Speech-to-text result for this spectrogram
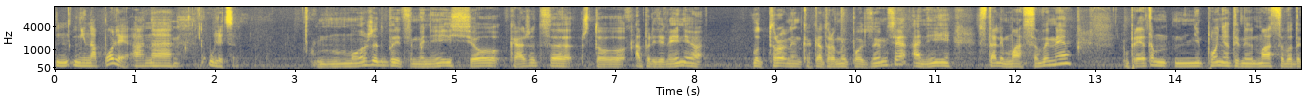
не на поле, а на улице. Может быть, мне еще кажется, что определение вот троллинга, которым мы пользуемся, они стали массовыми, при этом не понятыми массово до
